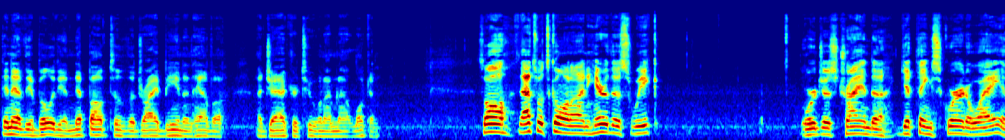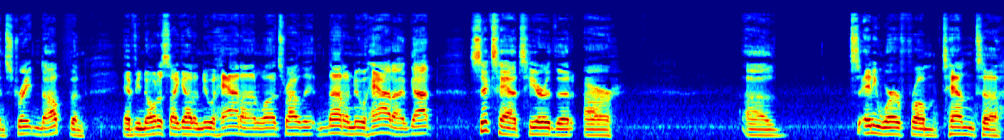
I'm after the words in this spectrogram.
didn't have the ability to nip out to the dry bean and have a, a jack or two when I'm not looking. So that's what's going on here this week. We're just trying to get things squared away and straightened up. And if you notice, I got a new hat on. Well, it's probably not a new hat. I've got six hats here that are uh, anywhere from 10 to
